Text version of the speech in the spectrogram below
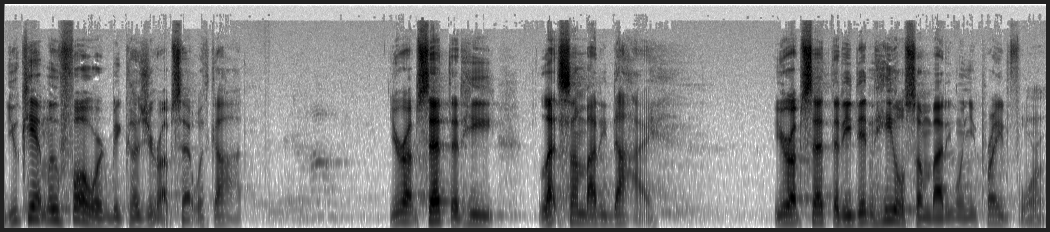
You can't move forward because you're upset with God. You're upset that He let somebody die. You're upset that He didn't heal somebody when you prayed for Him.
